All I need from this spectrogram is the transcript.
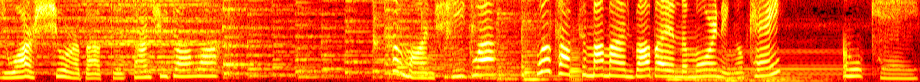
You are sure about this, aren't you, Dongwa? Come on, Sheegwa. We'll talk to Mama and Baba in the morning, okay? Okay.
